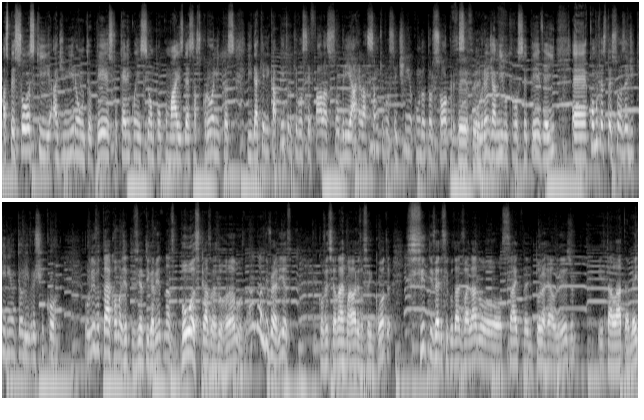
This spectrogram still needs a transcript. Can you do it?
as pessoas que admiram o teu texto, querem conhecer um pouco mais dessas crônicas e daquele capítulo que você fala sobre a relação que você tinha com o Dr. Sócrates, Sim, sim. um grande amigo que você teve aí, é, como que as pessoas adquirem o teu livro, Chico? O livro está, como a gente dizia antigamente, nas boas casas do Ramos, na- nas livrarias convencionais maiores você encontra. Se tiver dificuldade, vai lá no site da editora Realejo e está lá também.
